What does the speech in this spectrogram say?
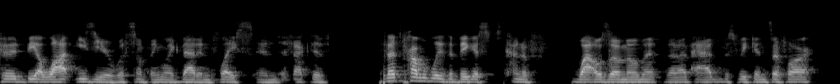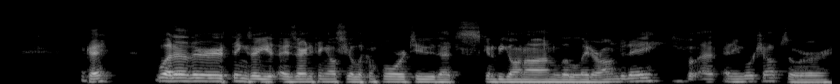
could be a lot easier with something like that in place and effective. That's probably the biggest kind of wowza moment that I've had this weekend so far. Okay. What other things are you? Is there anything else you're looking forward to that's going to be going on a little later on today? Any workshops or?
